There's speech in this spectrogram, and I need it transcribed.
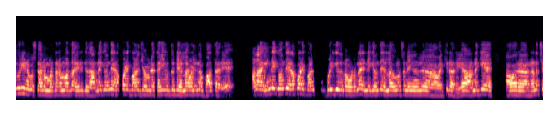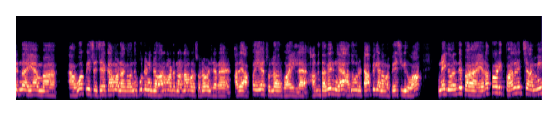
சூரிய நமஸ்காரம் பண்ற மாதிரி தான் இருக்குது. அன்னைக்கு வந்து எடப்பாடி பழனிசாமியோட கை கொடுத்துட்டு எல்லா வேலையும் தான் பார்த்தாரு. ஆனா இன்னைக்கு வந்து எடப்பாடி பழனிசாமி பிடிக்குதுன உடனே இன்னைக்கு வந்து எல்லா விமர்சனங்களும் வைக்கிறாரு. ஏன்? அன்னைக்கே அவர் நினைச்சிருந்தா ஏன் ஓபிஎஸ் சேர்க்காம நாங்க வந்து கூட்டணிக்குள்ள வரமாட்டோம்னு அண்ணாமலை சொல்ல வேண்டியதானே? அதை அப்ப ஏன் சொல்ல அவருக்கு வாயில்ல அது தவிர்ங்க அது ஒரு டாபிக்கா நம்ம பேசிக்கிடுவோம் இன்னைக்கு வந்து இப்ப எடப்பாடி பழனிசாமி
